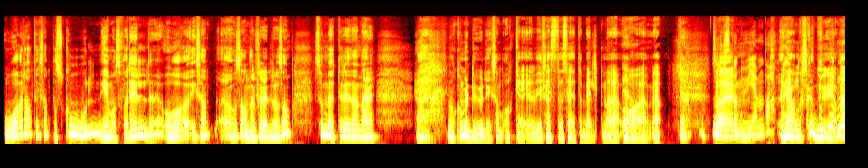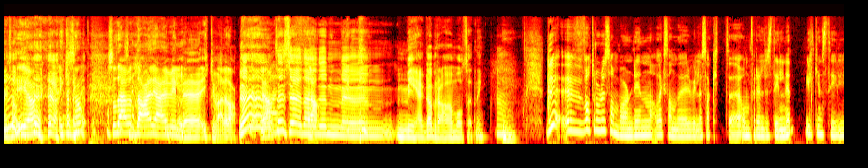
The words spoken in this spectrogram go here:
overalt, på skolen, hjemme hos foreldre og hos andre foreldre og sånn, så møter de den der ja, nå kommer du, liksom. Ok, vi fester setebeltene og ja. Ja. Så, Når skal eh, du hjem, da? Ja, nå skal du hjem, ikke sant? Ja, ikke sant? Så det er jo der jeg ville ikke være, da. Ja, ja. Det, det er en eh, megabra målsetning. Du, eh, hva tror du samboeren din, Alexander, ville sagt om foreldrestilen din? Hvilken stil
